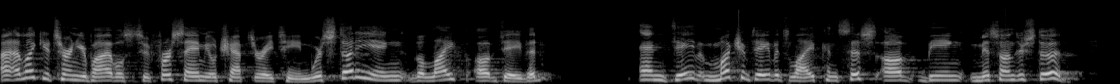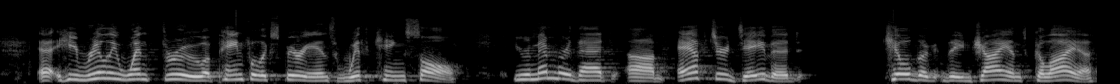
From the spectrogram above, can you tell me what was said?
I'd like you to turn your Bibles to 1 Samuel chapter 18. We're studying the life of David. And David, much of David's life consists of being misunderstood. Uh, he really went through a painful experience with King Saul. You remember that um, after David killed the, the giant Goliath,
